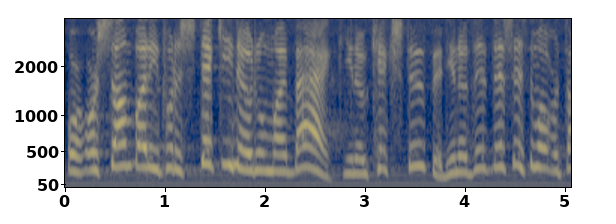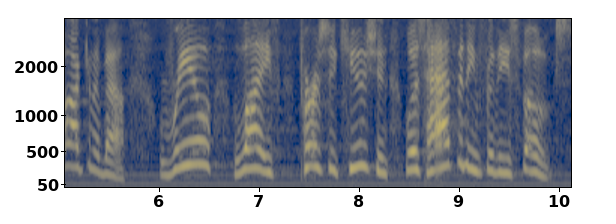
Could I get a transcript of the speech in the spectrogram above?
Or, or somebody put a sticky note on my back, you know, kick stupid. You know, th- this isn't what we're talking about. Real life persecution was happening for these folks.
